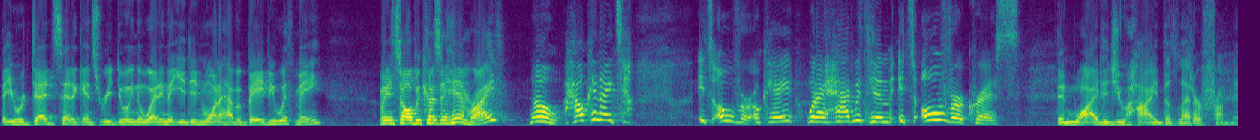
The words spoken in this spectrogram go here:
that you were dead set against redoing the wedding, that you didn't want to have a baby with me. I mean, it's all because of him, right? No, how can I tell? It's over, okay? What I had with him, it's over, Chris. Then why did you hide the letter from me?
